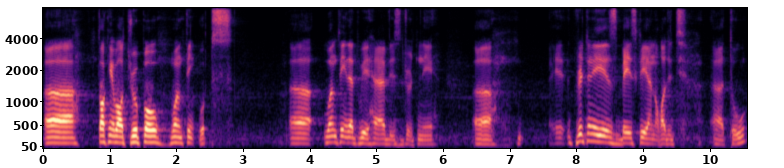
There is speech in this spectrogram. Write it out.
Uh, talking about Drupal, one thing, whoops, uh, one thing that we have is Drutiny. Uh, is basically an audit uh, tool.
